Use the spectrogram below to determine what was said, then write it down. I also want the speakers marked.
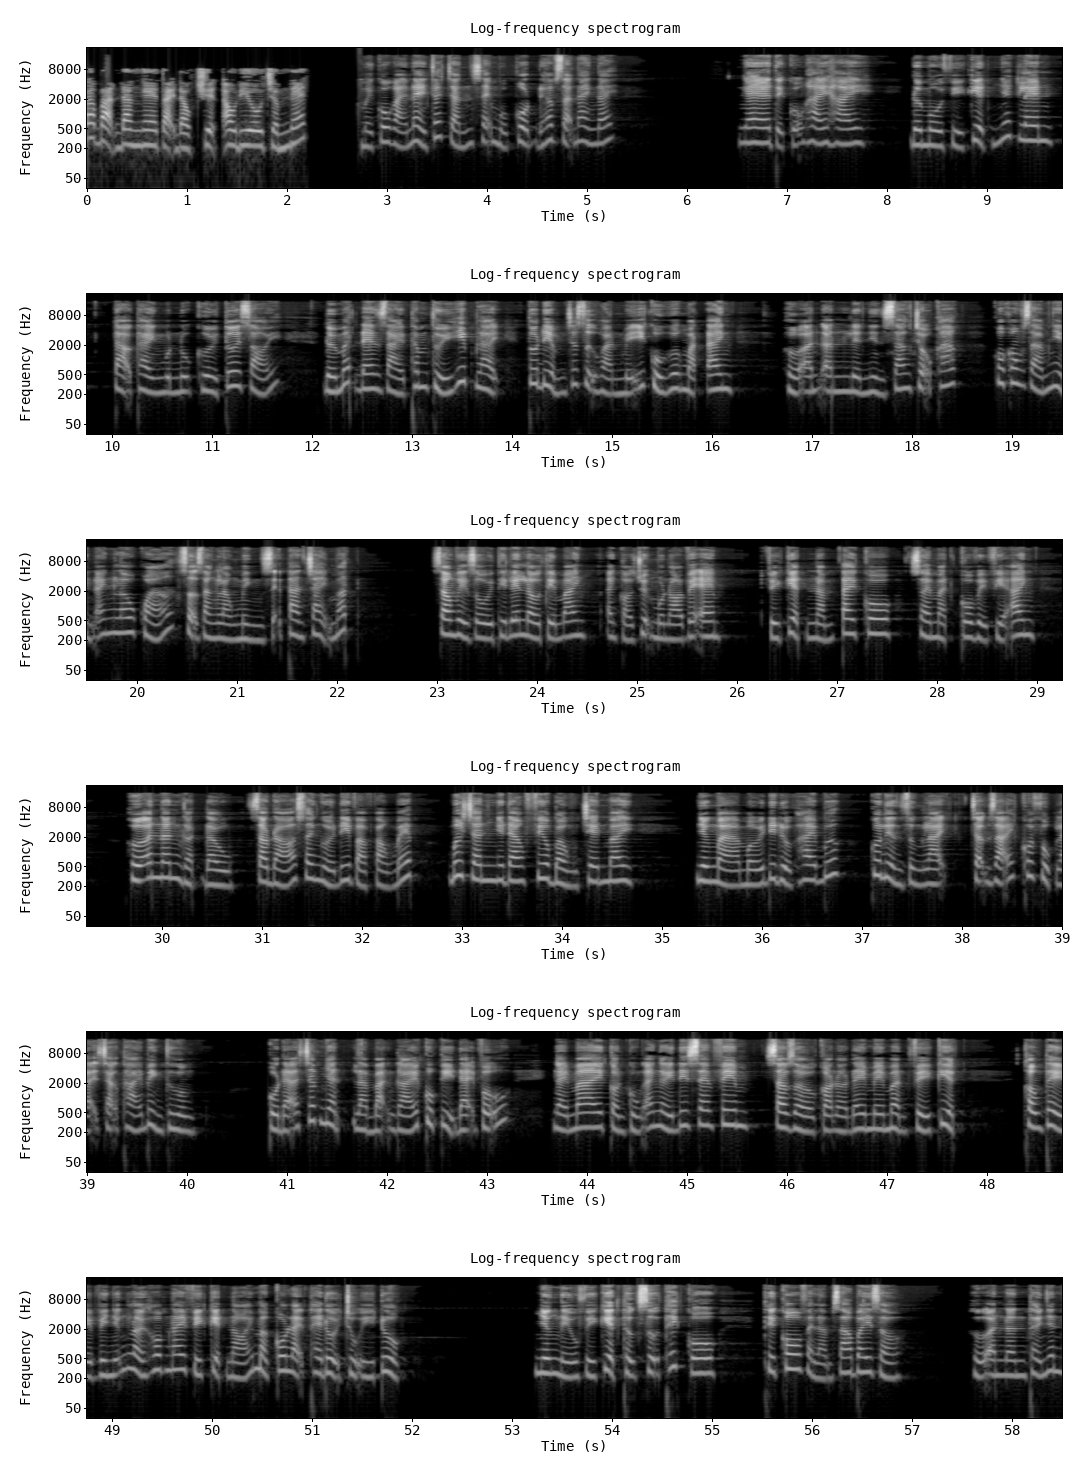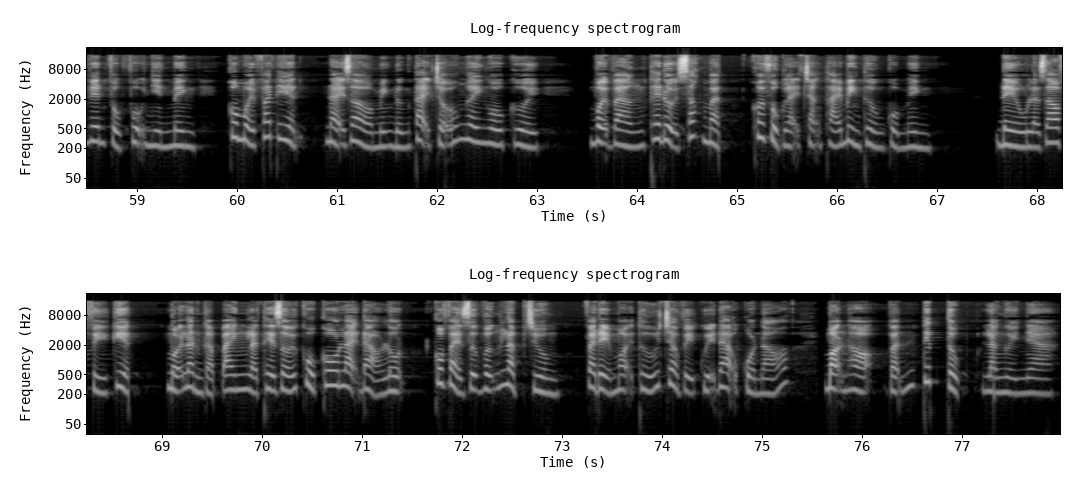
Speaker 1: Các bạn đang nghe tại đọc truyện audio.net
Speaker 2: Mấy cô gái này chắc chắn sẽ múa cột để hấp dẫn anh đấy. Nghe thì cũng hay hay. Đôi môi phí kiệt nhếch lên, tạo thành một nụ cười tươi giói. Đôi mắt đen dài thâm thúy híp lại, tô điểm cho sự hoàn mỹ của gương mặt anh. Hứa ân ân liền nhìn sang chỗ khác. Cô không dám nhìn anh lâu quá, sợ rằng lòng mình sẽ tan chảy mất. Xong việc rồi thì lên lầu tìm anh, anh có chuyện muốn nói với em. Phí Kiệt nắm tay cô, xoay mặt cô về phía anh. Hứa ân ân gật đầu, sau đó xoay người đi vào phòng bếp, bước chân như đang phiêu bồng trên mây. Nhưng mà mới đi được hai bước, cô liền dừng lại, chậm rãi khôi phục lại trạng thái bình thường. Cô đã chấp nhận làm bạn gái của kỷ đại vũ. Ngày mai còn cùng anh ấy đi xem phim, sao giờ còn ở đây mê mẩn phế kiệt. Không thể vì những lời hôm nay phí kiệt nói mà cô lại thay đổi chủ ý được. Nhưng nếu phí kiệt thực sự thích cô, thì cô phải làm sao bây giờ? Hứa ân ân thấy nhân viên phục vụ nhìn mình, cô mới phát hiện nãy giờ mình đứng tại chỗ ngây ngô cười. Vội vàng thay đổi sắc mặt, khôi phục lại trạng thái bình thường của mình. Đều là do phí kiệt, mỗi lần gặp anh là thế giới của cô lại đảo lộn, cô phải giữ vững lập trường, phải để mọi thứ trở về quỹ đạo của nó. Bọn họ vẫn tiếp tục là người nhà.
